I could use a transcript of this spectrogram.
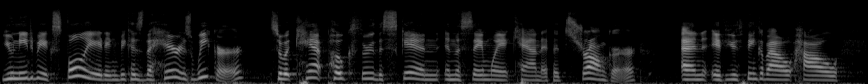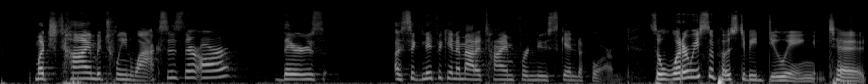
you need to be exfoliating because the hair is weaker, so it can't poke through the skin in the same way it can if it's stronger. And if you think about how much time between waxes there are, there's a significant amount of time for new skin to form. So, what are we supposed to be doing to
